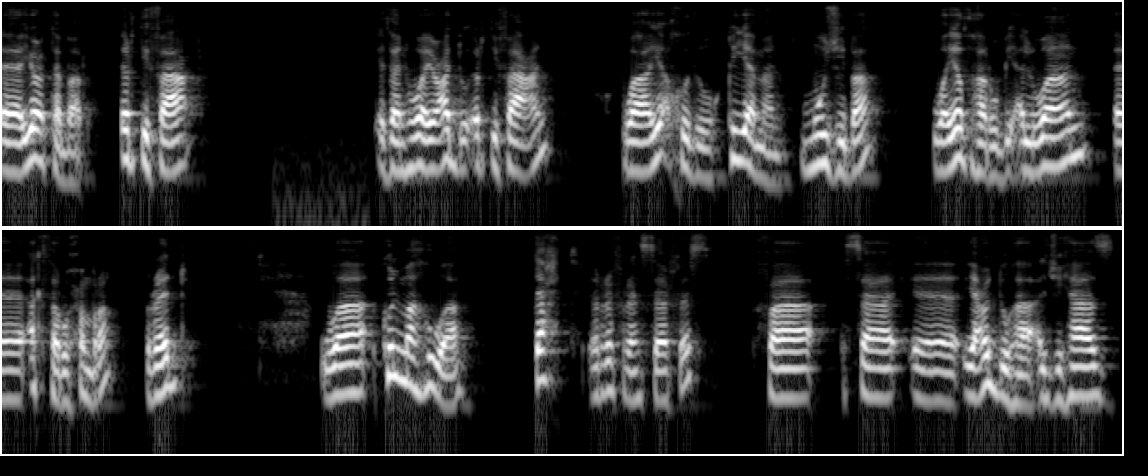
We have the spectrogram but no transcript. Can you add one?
يعتبر ارتفاع. اذا هو يعد ارتفاعا. ويأخذ قيما موجبة ويظهر بألوان آه، أكثر حمرة red وكل ما هو تحت الريفرنس سيرفيس فسيعدها الجهاز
